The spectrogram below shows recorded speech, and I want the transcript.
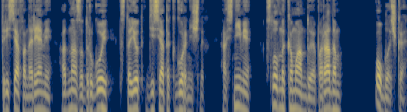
Тряся фонарями, одна за другой встает десяток горничных, а с ними, словно командуя парадом, облачко.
